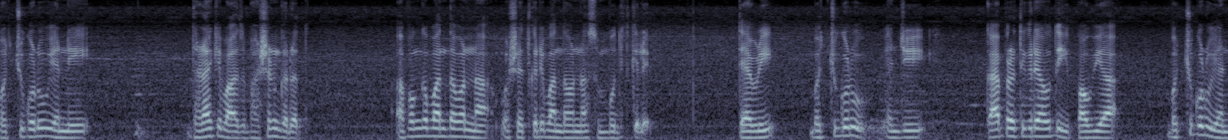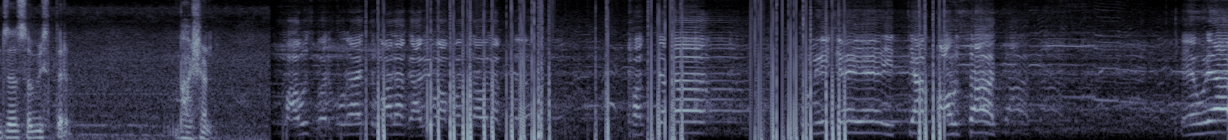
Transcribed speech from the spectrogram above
बच्चू कडू यांनी धडाकेबाज भाषण करत अपंग बांधवांना व शेतकरी बांधवांना संबोधित केले. त्यावेळी बच्चू कडू यांची काय प्रतिक्रिया होती पाहूया बच्चू कडू यांचं सविस्तर भाषण. पाऊस भरपूर आहे तुम्हाला गावी वापस जावं लागतं फक्त तुम्ही जे इतक्या आहात एवढ्या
